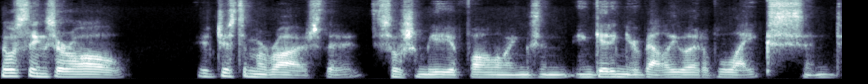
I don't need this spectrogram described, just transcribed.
those things are all just a mirage. The social media followings and, and getting your value out of likes, and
